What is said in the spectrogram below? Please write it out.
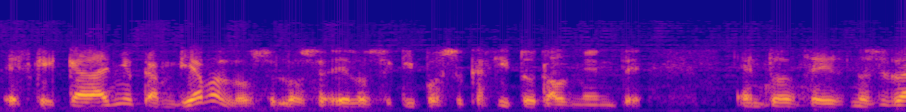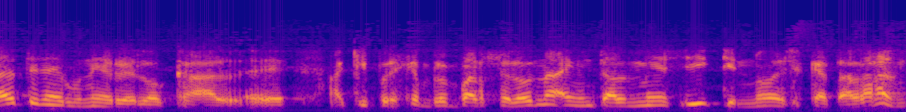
es que cada año cambiaban los, los, eh, los equipos casi totalmente. Entonces, no se trata de tener un héroe local. Eh, aquí, por ejemplo, en Barcelona hay un tal Messi que no es catalán.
